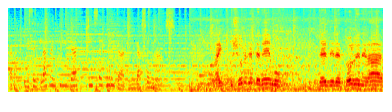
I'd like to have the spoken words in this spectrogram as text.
garanticen la tranquilidad y seguridad en las zonas. Las instrucciones que tenemos del director general,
